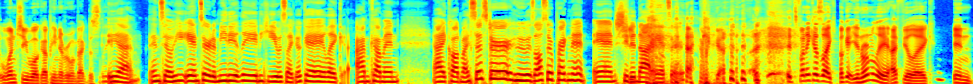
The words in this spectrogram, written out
Once he woke up, he never went back to sleep. yeah. And so he answered immediately and he was like, okay, like I'm coming. I called my sister who is also pregnant and she, She- did not answer. it's funny because like okay normally i feel like in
